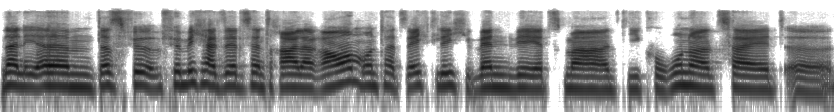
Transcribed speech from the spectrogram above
nein, ähm, das ist für, für mich halt sehr zentraler Raum und tatsächlich, wenn wir jetzt mal die Corona-Zeit, äh,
